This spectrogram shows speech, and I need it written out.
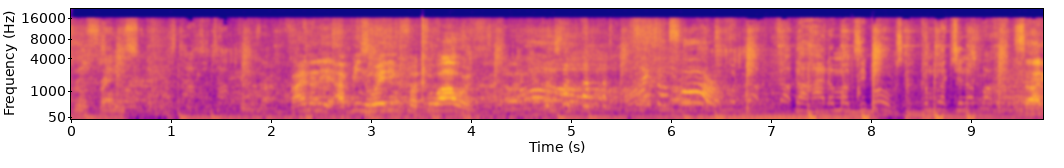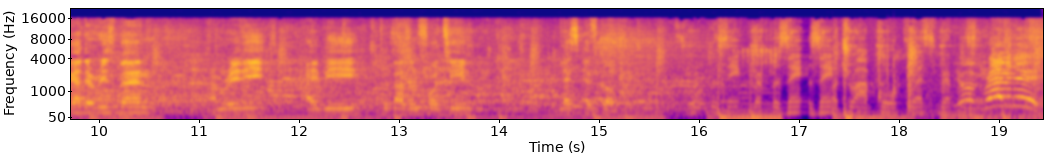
through friends. Finally, I've been waiting for two hours. To hide a Muggsy Bogues, complexion of a So I got the wristband. I'm ready. IBE 2014. Let's F go. Represent, represent, represent a tribe called Quest. Represent. gravity!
